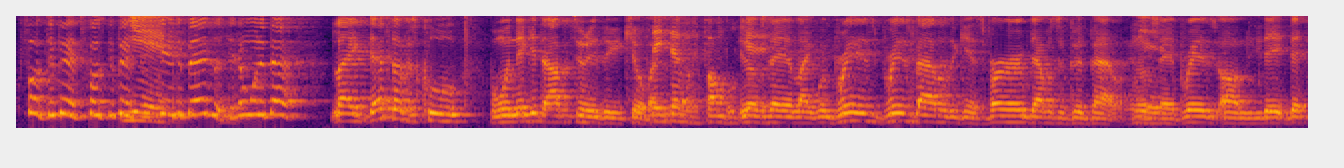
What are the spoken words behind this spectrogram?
fuck the vets, fuck the vets, Yeah. they're scared the bad list, they don't want it back. Like that stuff is cool, but when they get the opportunity to get killed by they the definitely fumbled. You know yeah. what I'm saying? Like when Brizz Brizz battled against Verb, that was a good battle. You know what I'm saying? Brizz, um, they, they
